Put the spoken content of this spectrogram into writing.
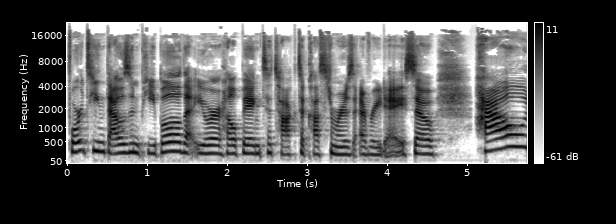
14,000 people that you are helping to talk to customers every day. So, how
